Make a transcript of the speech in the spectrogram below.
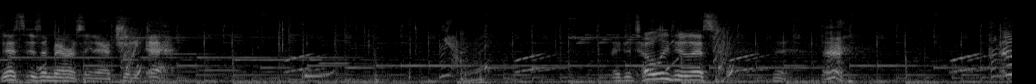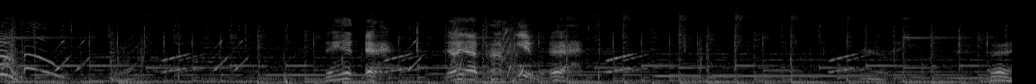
This is embarrassing, actually. Eh. I can totally do this. Eh. Dang it! Eh. Now I gotta pump you. Eh. Alright. Eh.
